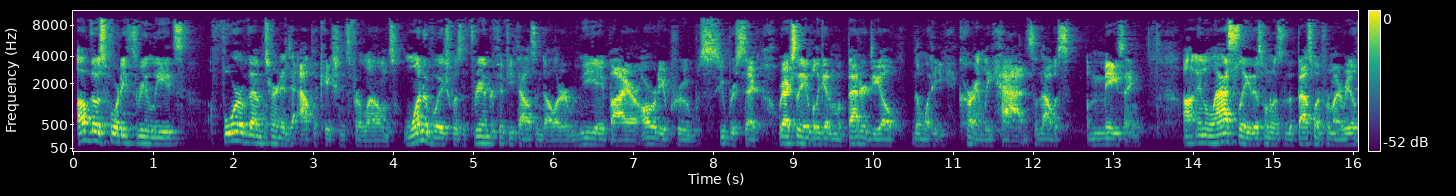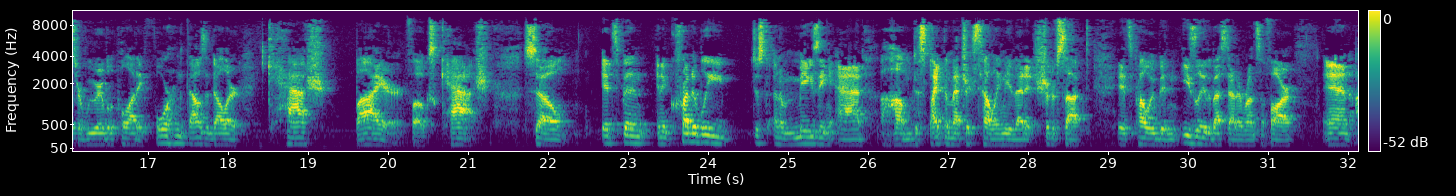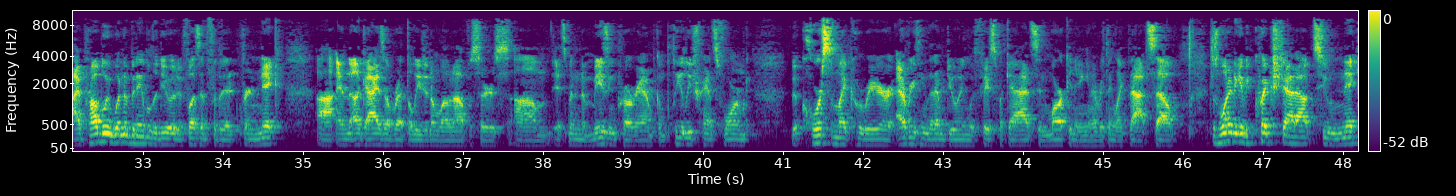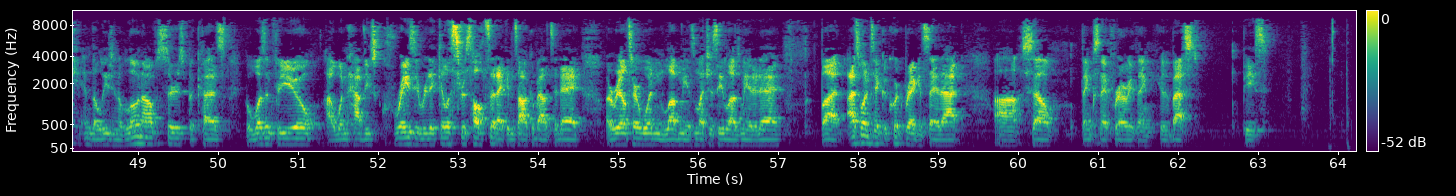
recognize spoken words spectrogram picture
of those 43 leads, Four of them turned into applications for loans, one of which was a $350,000 VA buyer already approved, super sick. We are actually able to get him a better deal than what he currently had, so that was amazing. Uh, and lastly, this one was the best one for my realtor. We were able to pull out a $400,000 cash buyer, folks, cash. So it's been an incredibly, just an amazing ad, um, despite the metrics telling me that it should have sucked. It's probably been easily the best ad I've run so far and I probably wouldn't have been able to do it if it wasn't for the for Nick uh, and the guys over at the Legion of Loan Officers. Um, it's been an amazing program, completely transformed the course of my career, everything that I'm doing with Facebook ads and marketing and everything like that. So just wanted to give a quick shout out to Nick and the Legion of Loan Officers because if it wasn't for you, I wouldn't have these crazy, ridiculous results that I can talk about today. My realtor wouldn't love me as much as he loves me today. But I just want to take a quick break and say that. Uh, so Thanks, Nick, for everything. You're the best. Peace.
